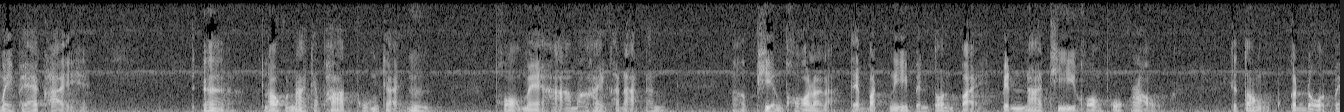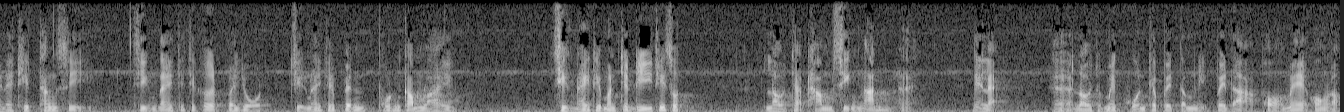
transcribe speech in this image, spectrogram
ไม่แพ้ใครเเราก็น่าจะภาคภูมิใจเออ พ่อแม่หามาให้ขนาดนั้นเเพียงพอแล้วล่ะ แต่บัดนี้เป็นต้นไปเป็นหน้าที่ของพวกเรา จะต้องกระโดดไปในทิศทั้งสี่สิ่งไหนที่จะเกิดประโยชน์ สิ่งไหนจะเป็นผลกำไร สิ่งไหนที่มันจะดีที่สุด เราจะทำสิ่งนั้นนี่แหละเเราจะไม่ควรจะไปตำหนิไปด่าพ่อแม่ของเรา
